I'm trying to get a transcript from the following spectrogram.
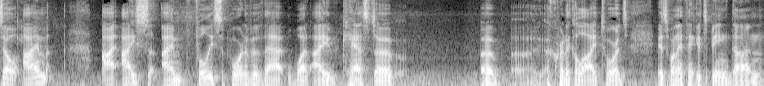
so i'm I, I am fully supportive of that. What I cast a a, a critical eye towards is when I think it's being done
